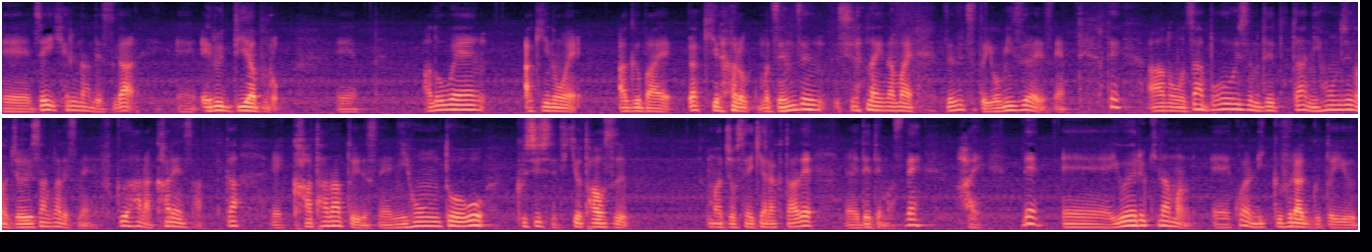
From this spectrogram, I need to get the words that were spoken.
えーゼイ・ヘルナンデスが、えーエル・ディアブロ、えーアドウェン・アキノエアグバエがキラーロック、まあ、全然知らない名前。全然ちょっと読みづらいですね。であのザ・ボーイズでも出てた日本人の女優さんがですね福原カレンさんが、え刀というですね日本刀を駆使して敵を倒す、まあ、女性キャラクターで、え出てますね。はい。で、えー、ヨエル・キナマン、えー、これはリック・フラッグという、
